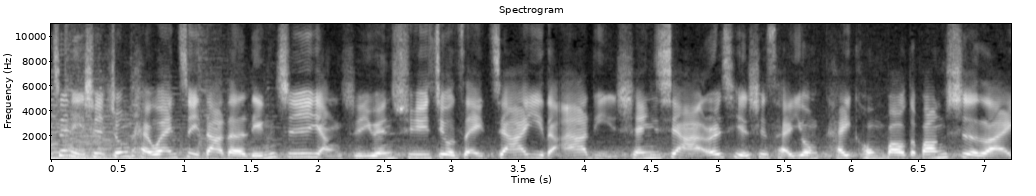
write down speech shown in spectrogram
这里是中台湾最大的灵芝养殖园区，就在嘉义的阿里山下，而且是采用太空包的方式来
